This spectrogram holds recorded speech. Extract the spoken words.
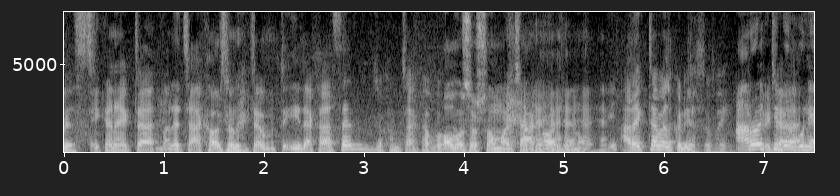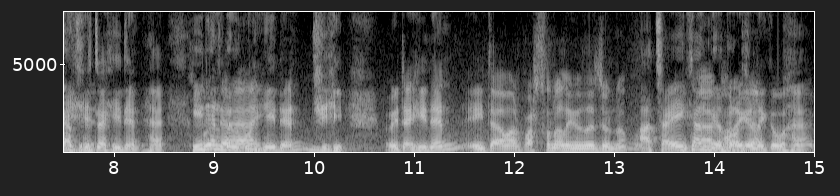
বেস্ট এখানে একটা মানে চা খাওয়ার জন্য একটা ই রাখা আছে যখন চা খাব। অবসর সময় চা খাওয়ার জন্য। আরেকটা ব্যালকনি আছে ভাই। আরও একটি balcony আছে? এটা হিডেন হ্যাঁ। Hidden balcony? হিডেন জি। ওইটা হিডেন এইটা আমার পার্সোনাল ইউজের জন্য। আচ্ছা, এইখান দিয়ে দরজা। গেলে কেউ হ্যাঁ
